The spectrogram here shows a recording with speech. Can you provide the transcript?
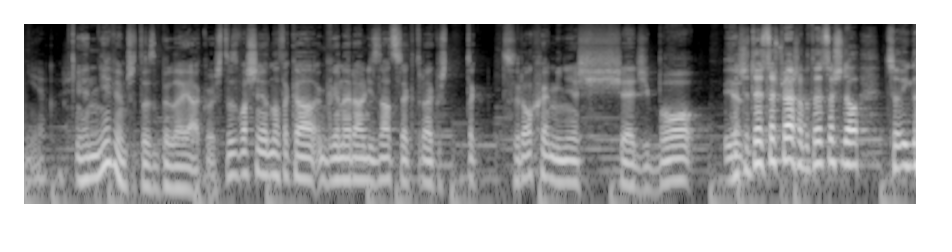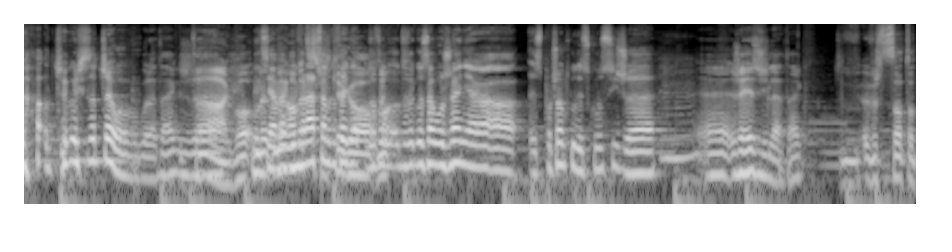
i niejakość? Ja nie wiem, czy to jest byle jakość. To jest właśnie jedna taka generalizacja, która jakoś tak trochę mi nie siedzi, bo... jeż- Znaczy to jest coś, przepraszam, bo to jest coś, do, co Iga, od czego się zaczęło w ogóle, tak? Że, Tak, bo Więc my- ja my wracam do tego, do, tego, do tego założenia z początku dyskusji, że, e, że jest źle, tak? Wiesz co, to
